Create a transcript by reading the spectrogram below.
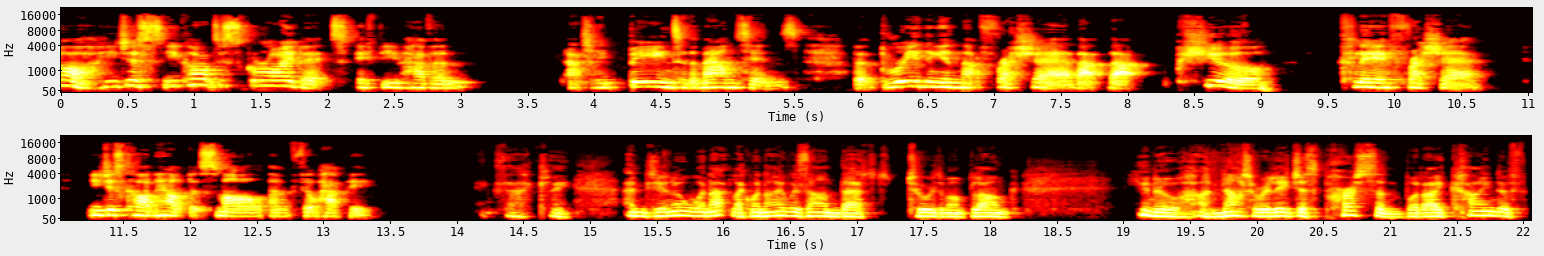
oh you just you can't describe it if you haven't actually been to the mountains but breathing in that fresh air that that pure clear fresh air you just can't help but smile and feel happy exactly and you know when i like when i was on that tour de mont blanc you know i'm not a religious person but i kind of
